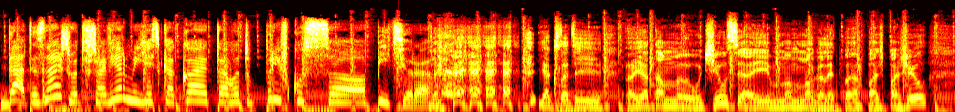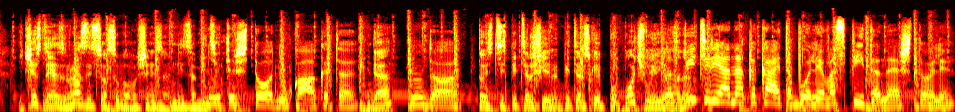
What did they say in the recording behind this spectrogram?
Да, ты знаешь, вот в шаверме есть какая-то вот привкус э, Питера. Я, кстати, я там учился и много лет по- по- пожил. И, честно, я разницу особо вообще не, зам- не заметил. Ну ты что, ну как это? Да? Ну да. То есть из питерской, питерской по- почвы ела, Но в да? Питере она какая-то более воспитанная, что ли.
